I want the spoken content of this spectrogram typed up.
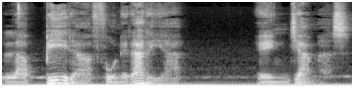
la pira funeraria en llamas.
